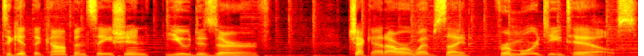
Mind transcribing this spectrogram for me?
to get the compensation you deserve. Check out our website for more details.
